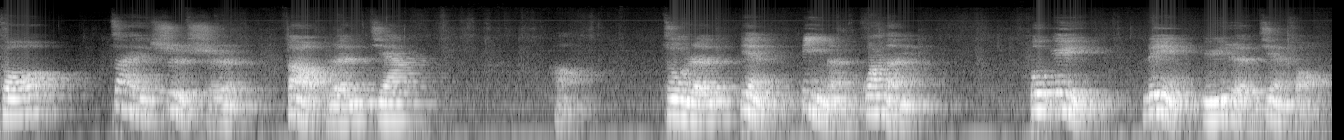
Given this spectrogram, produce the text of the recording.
佛在世时到人家，啊，主人便闭门关门，不欲令愚人见佛。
